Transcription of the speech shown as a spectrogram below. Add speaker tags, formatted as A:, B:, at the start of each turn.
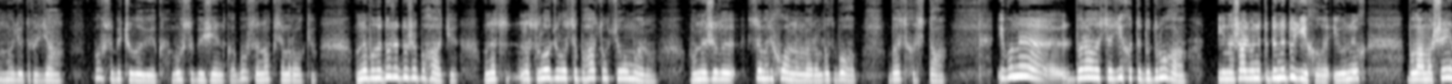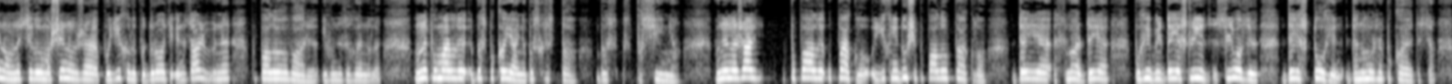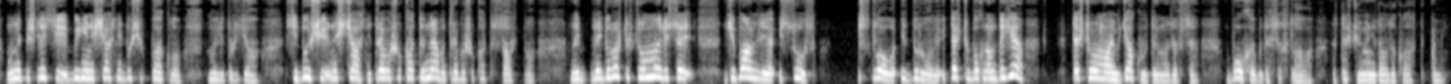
A: Милі друзі, був собі чоловік, був собі жінка, був синок сім років. Вони були дуже-дуже багаті. Вони насолоджувалися багатством цього миру. Вони жили цим гріховним миром, без Бога, без Христа. І вони збиралися їхати до друга, і, на жаль, вони туди не доїхали. І у них була машина, вони сіли в машину, вже поїхали по дорозі, і, на жаль, вони попали в аварію, і вони загинули. Вони померли без покаяння, без Христа, без спасіння. Вони, на жаль, попали у пекло, їхні душі попали у пекло, де є смерть, де є погибель, де є слід, сльози, де є стогін, де не можна покаятися. Вони пішли ці бідні нещасні душі в пекло, милі друзі. Ці душі нещасні, треба шукати небо, треба шукати царство. Най, найдорожче в цьому мирі це Євангелія, Ісус, і Слово, і здоров'я. І те, що Бог нам дає, те, що ми маємо, дякую йому за все. Бог хай буде вся слава за те, що він мені дав закласти. Амінь.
